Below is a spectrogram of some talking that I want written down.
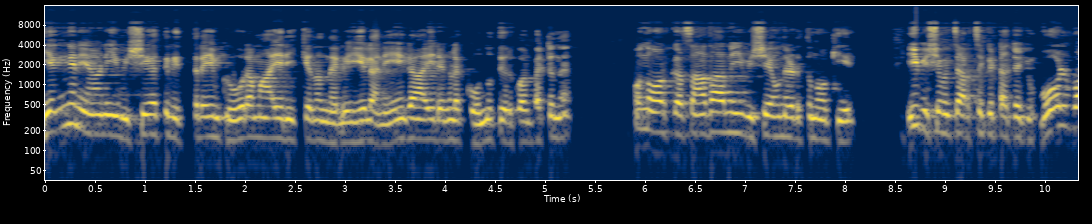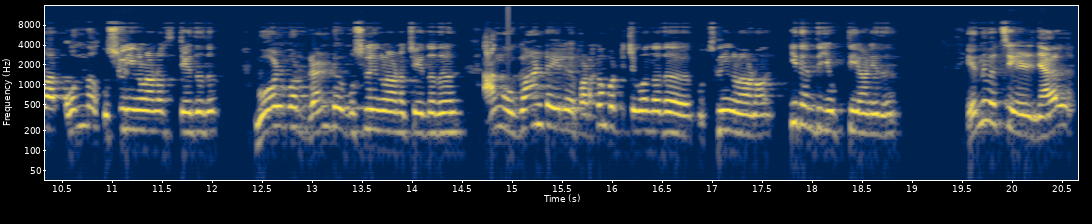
എങ്ങനെയാണ് ഈ വിഷയത്തിൽ ഇത്രയും ക്രൂരമായിരിക്കുന്ന നിലയിൽ അനേകായിരങ്ങളെ കൊന്നു തീർക്കുവാൻ പറ്റുന്നത്? ഒന്ന് ഓർക്കുക സാധാരണ ഈ വിഷയം ഒന്ന് എടുത്തു നോക്കിയേ. ഈ വിഷയം ചർച്ചയ്ക്കിട്ടാ ചോദിക്കും വേൾഡ് വാർ ഒന്ന് മുസ്ലിങ്ങളാണോ ചെയ്തത്? വേൾഡ് വാർ രണ്ട് മുസ്ലിങ്ങളാണോ ചെയ്തത്? അങ്ങ് ഉഗാണ്ടയിൽ പടക്കം പൊട്ടിച്ചു കൊന്നത് മുസ്ലിങ്ങളാണോ? ഇതെന്ത് യുക്തിയാണിത്? എന്ന് വെച്ച് കഴിഞ്ഞാൽ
